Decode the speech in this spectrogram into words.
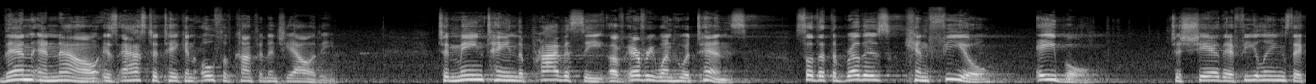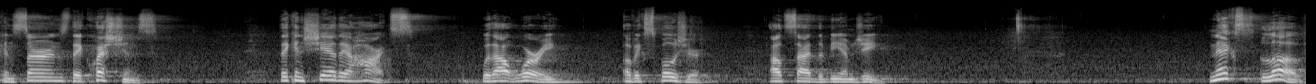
then and now, is asked to take an oath of confidentiality to maintain the privacy of everyone who attends so that the brothers can feel able to share their feelings, their concerns, their questions. They can share their hearts without worry of exposure outside the BMG. Next, love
